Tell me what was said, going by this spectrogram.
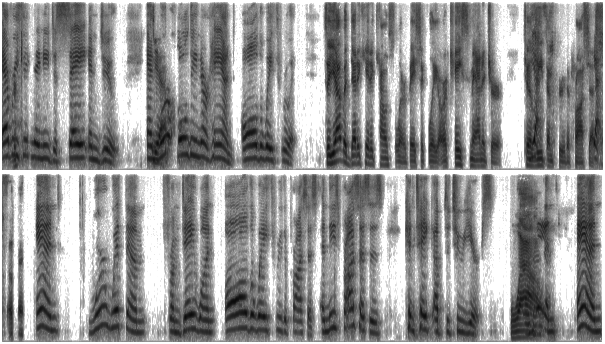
everything they need to say and do. And Yeah. we're holding their hand all the way through it. So you have a dedicated counselor, basically, or a case manager to Yes. lead them through the process. Yes. Okay. And we're with them from day one all the way through the process. And these processes can take up to two years. Wow. And and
